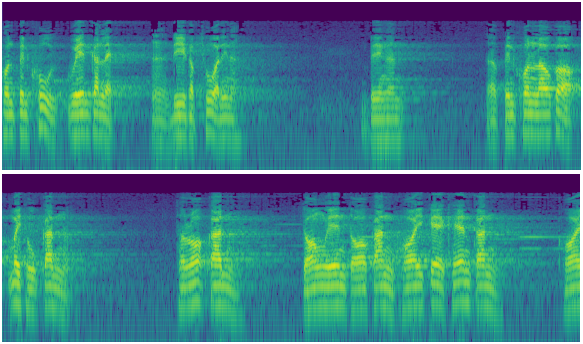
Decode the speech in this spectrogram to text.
คนเป็นคู่เวรกันแหละดีกับชั่วนี่นะเป็นงั้นเป็นคนเราก็ไม่ถูกกันทะเลาะกัน จองเวรต่อกัน คอยแก้แค้นกัน คอย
